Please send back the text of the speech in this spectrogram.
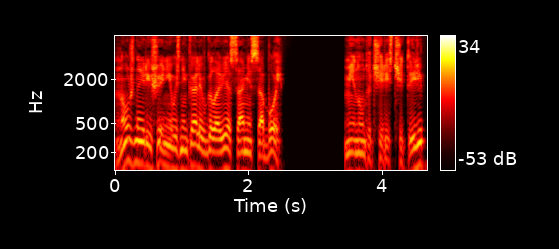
Нужные решения возникали в голове сами собой. Минуты через четыре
